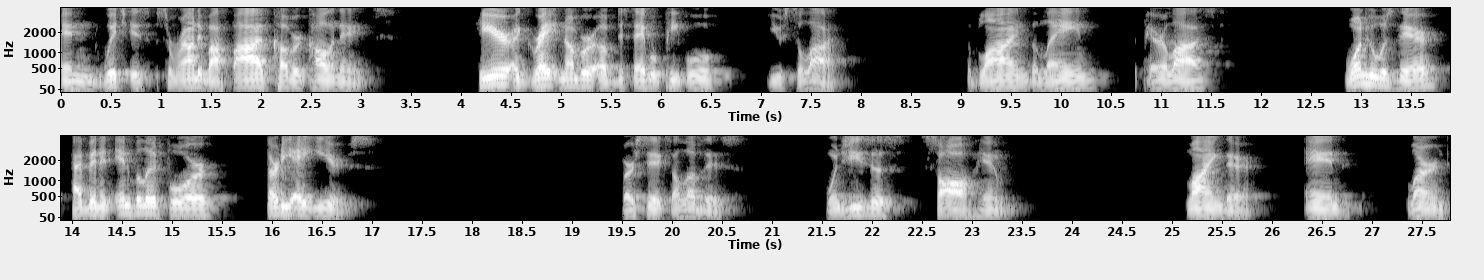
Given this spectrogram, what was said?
and which is surrounded by five covered colonnades. Here a great number of disabled people used to lie the blind, the lame, the paralyzed. One who was there had been an invalid for 38 years. Verse 6, I love this. When Jesus saw him lying there and learned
